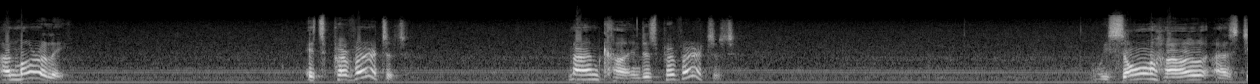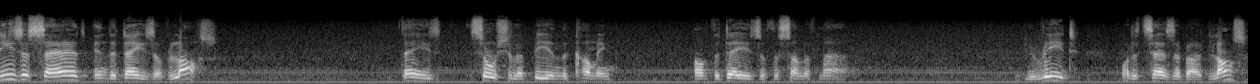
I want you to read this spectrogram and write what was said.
and morally. It's perverted. Mankind is perverted. We saw how, as Jesus said in the days of Lot, days, so shall it be in the coming of the days of the Son of Man. If you read what it says about Lot,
